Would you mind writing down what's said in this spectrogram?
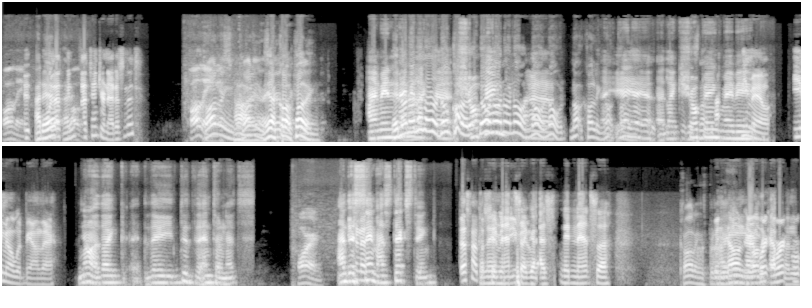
Calling. It- Are well, that's, are that's internet, isn't it? Calling. Calling, is- Ah, calling yeah, yeah, call, calling. I mean, Hey, no, no, maybe no, no, no, like, don't uh, call. No, no, no, no, no, Uh, no, not calling. Uh, Not yeah, calling. yeah, yeah. uh, Like It's not- shopping, maybe. Email. Email would be on there. No, like uh, they did the internet, Porn. and it's Internet- same as texting. That's not the I need same an as answer, email. guys. Need an answer. Calling's pretty When good. you're on, Alright, you're we're,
